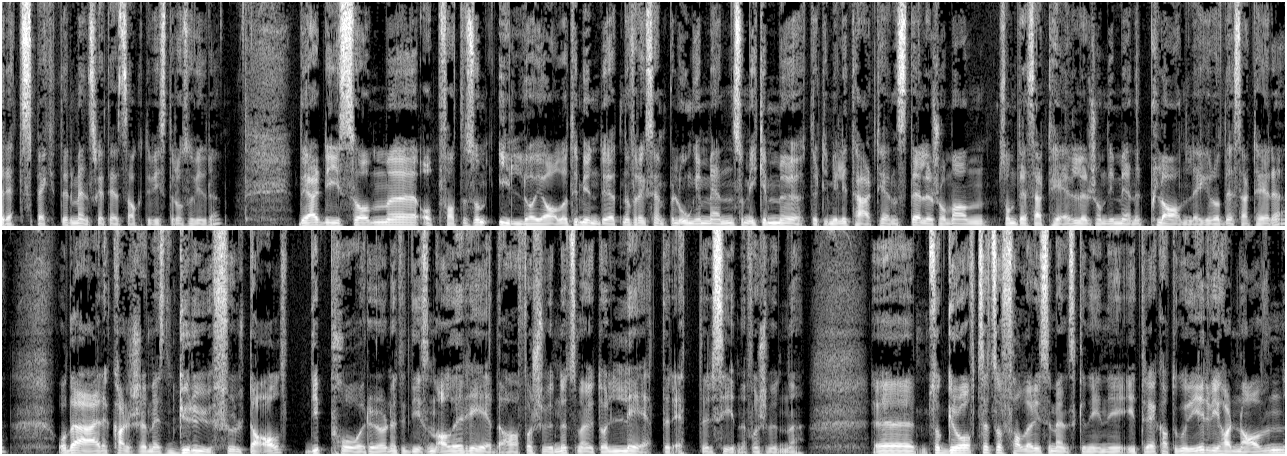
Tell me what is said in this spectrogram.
bredt spekter, menneskerettighetsaktivister osv. Det er de som eh, oppfattes som illojale til myndighetene, f.eks. unge menn som ikke møter til militærtjeneste, eller som, man, som deserterer, eller som de mener planlegger å desertere. Og det er kanskje mest grufullt av alt, de pårørende til de som allerede har forsvunnet, som er ute og leter etter sine forsvunne. Eh, så grovt sett så faller disse menneskene inn i, i tre kategorier. Vi har navn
